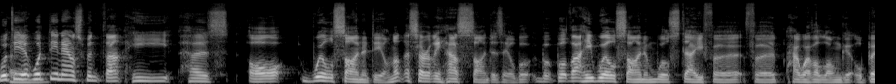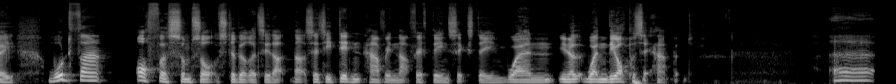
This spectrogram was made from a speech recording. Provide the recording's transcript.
Would the Um, would the announcement that he has or will sign a deal, not necessarily has signed a deal, but but, but that he will sign and will stay for for however long it'll be, would that offer some sort of stability that, that City didn't have in that 15-16 when you know when the opposite happened? Uh,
